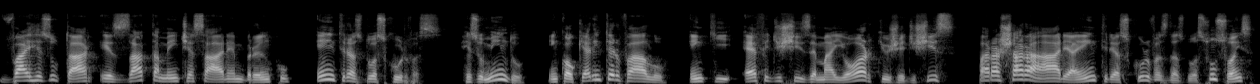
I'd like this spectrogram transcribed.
vai resultar exatamente essa área em branco entre as duas curvas. Resumindo, em qualquer intervalo em que f de x é maior que o g de x, para achar a área entre as curvas das duas funções,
